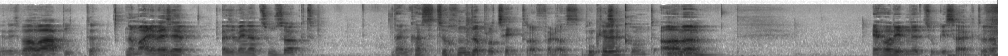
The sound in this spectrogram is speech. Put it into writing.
Ja, das war aber auch bitter. Normalerweise, also wenn er zusagt, dann kannst du zu 100% drauf verlassen, Okay. dass er kommt. Aber Mhm. er hat eben nicht zugesagt, oder?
